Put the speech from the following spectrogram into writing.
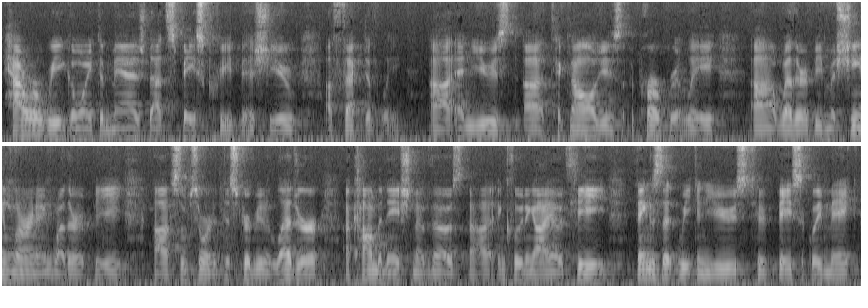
how are we going to manage that space creep issue effectively uh, and use uh, technologies appropriately. Uh, whether it be machine learning, whether it be some sort of distributed ledger, a combination of those, including IoT, things that we can use to basically make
